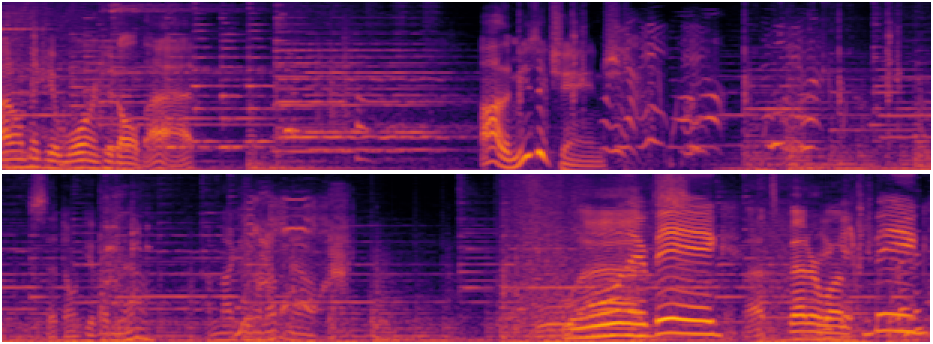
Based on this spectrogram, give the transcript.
I don't think it warranted all that. Ah, the music changed. Said don't give up now. I'm not giving up now. Oh, they're big. That's a better They're one. big.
